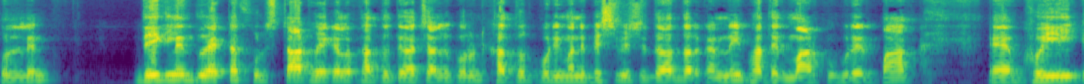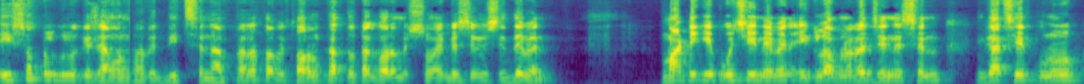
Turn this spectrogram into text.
করলেন। দেখলেন দু একটা ফুল স্টার্ট হয়ে গেল, খাদ্য দেওয়া চালু করুন। খাদ্যর পরিমাণে বেশি বেশি দেওয়ার দরকার নেই। ভাতের মার পুকুরের পাঁক খৈল, এই সকলগুলোকে যেমন ভাবে দিচ্ছেন আপনারা, তবে তরল খাদ্যটা গরমের সময় বেশি বেশি দেবেন। মাটিকে পচিয়ে নেবেন, এগুলো আপনারা জেনেছেন। গাছের পুরো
